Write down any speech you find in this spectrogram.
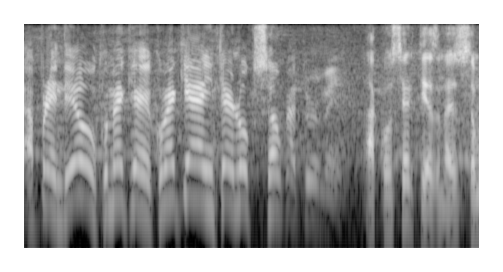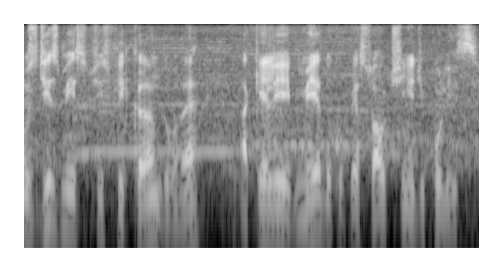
aprendeu como é, que, é- como é que é a interlocução com a turma aí? Ah, com certeza, nós estamos desmistificando né, aquele medo que o pessoal tinha de polícia.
